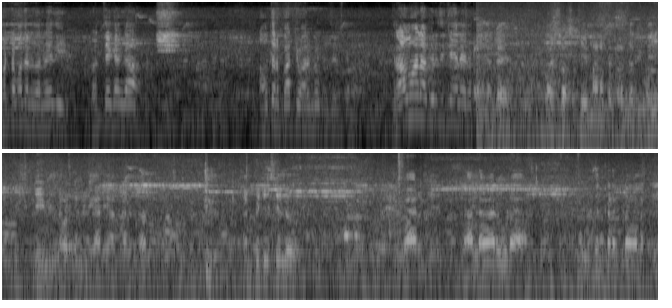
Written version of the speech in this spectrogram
మొట్టమొదటిది అనేది ప్రత్యేకంగా అవతల పార్టీ వారు కూడా గుర్తించుకున్నారు. గ్రామాల అభివృద్ధి చేయలేదు అంటే అవిశ్వాస తీర్మానం పెట్టడం జరిగింది. డి. విష్ణువర్ధన్ రెడ్డి గారి ఆధ్వర్యంలో ఎంపీటీసీలు వారికి వాళ్ళ వారు కూడా ఎక్కడ కూడా వాళ్ళకి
